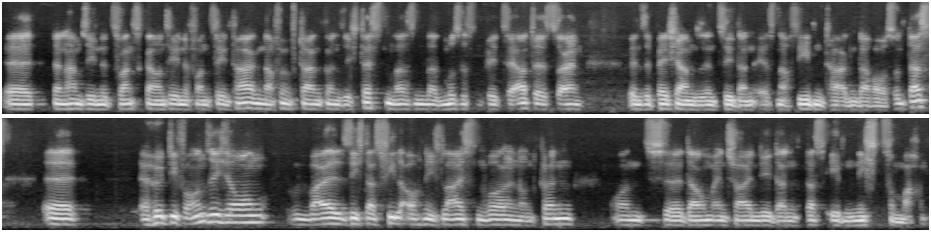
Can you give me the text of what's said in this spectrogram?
Äh, dann haben sie eine Zwangsquarantäne von zehn Tagen. Nach fünf Tagen können sie sich testen lassen. Dann muss es ein PCR-Test sein. Wenn sie Pech haben, sind sie dann erst nach sieben Tagen daraus. Und das äh, erhöht die Verunsicherung, weil sich das viele auch nicht leisten wollen und können. Und äh, darum entscheiden die dann, das eben nicht zu machen.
